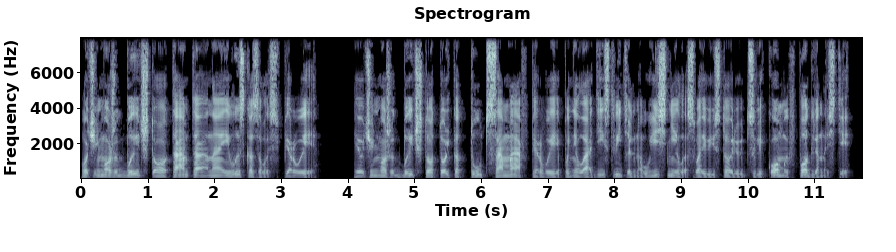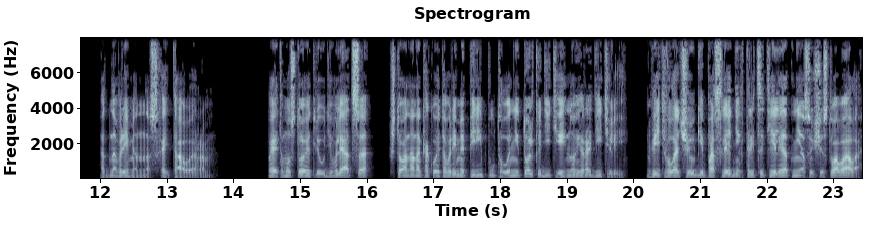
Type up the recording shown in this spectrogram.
Очень может быть, что там-то она и высказалась впервые. И очень может быть, что только тут сама впервые поняла, действительно уяснила свою историю целиком и в подлинности, одновременно с Хайтауэром. Поэтому стоит ли удивляться, что она на какое-то время перепутала не только детей, но и родителей? Ведь в лачуге последних тридцати лет не существовало.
